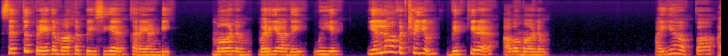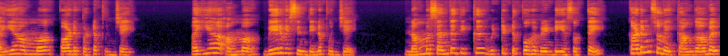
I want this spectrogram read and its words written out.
செத்து பிரேதமாக பேசிய கரையாண்டி மானம் மரியாதை உயிர் எல்லாவற்றையும் விற்கிற அவமானம். ஐயா அப்பா ஐயா அம்மா பாடுபட்ட புஞ்சை. ஐயா அம்மா வேர்வை சிந்தின புஞ்சை. நம்ம சந்ததிக்கு விட்டுட்டு போக வேண்டிய சொத்தை கடன் சுமை தாங்காமல்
